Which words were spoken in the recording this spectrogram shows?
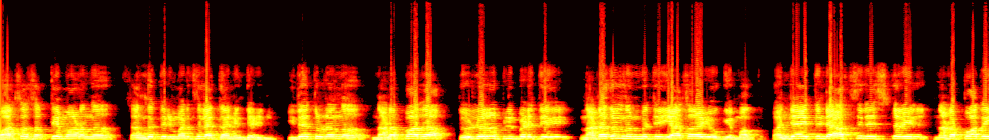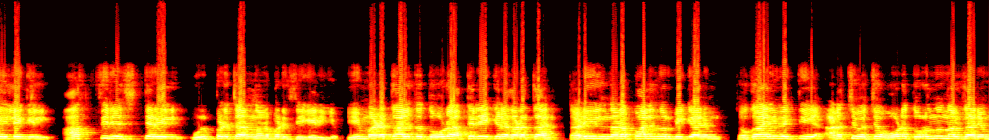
വാർത്ത സത്യമാണെന്ന് സംഘത്തിന് മനസ്സിലാക്കാനും കഴിഞ്ഞു. ഇതേ തുടർന്ന് നടപ്പാത തൊഴിലുറപ്പിൽപ്പെടുത്തി നടകൾ നിർമ്മിച്ച് യാത്രായോഗ്യമാക്കും. പഞ്ചായത്തിന്റെ ആസ്തി രജിസ്റ്ററിൽ നടപ്പാതയില്ലെങ്കിൽ ആസ്തി രജിസ്റ്ററിൽ ഉൾപ്പെടുത്താൻ നടപടി സ്വീകരിക്കും. ഈ മഴക്കാലത്ത് തോട് അക്കരയിക്കര കടക്കാൻ തടിയിൽ നടപ്പാലം നിർമ്മിക്കാനും സ്വകാര്യ വ്യക്തി അടച്ചുവെച്ച ഓട തുറന്നു നൽകാനും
